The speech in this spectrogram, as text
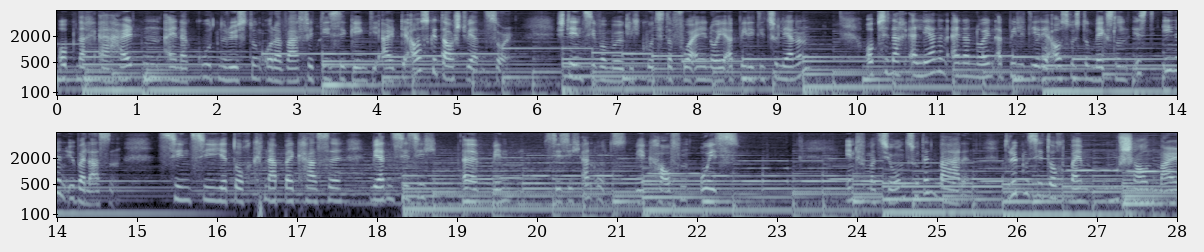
ob nach Erhalten einer guten Rüstung oder Waffe diese gegen die alte ausgetauscht werden soll. Stehen Sie womöglich kurz davor, eine neue Ability zu lernen? Ob Sie nach Erlernen einer neuen Ability Ihre Ausrüstung wechseln, ist Ihnen überlassen. Sind Sie jedoch knapp bei Kasse, werden Sie sich, äh, wenden Sie sich an uns. Wir kaufen alles. Information zu den Waren. Drücken Sie doch beim Umschauen mal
